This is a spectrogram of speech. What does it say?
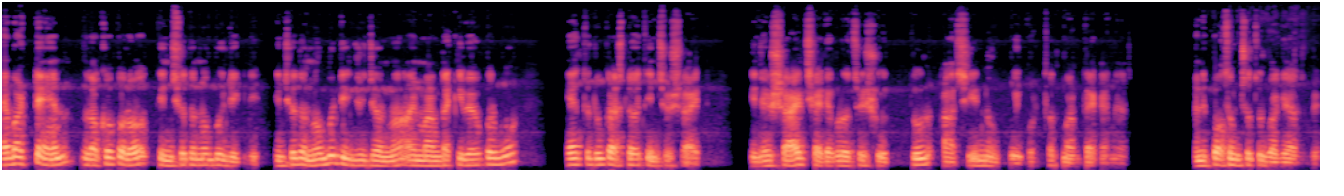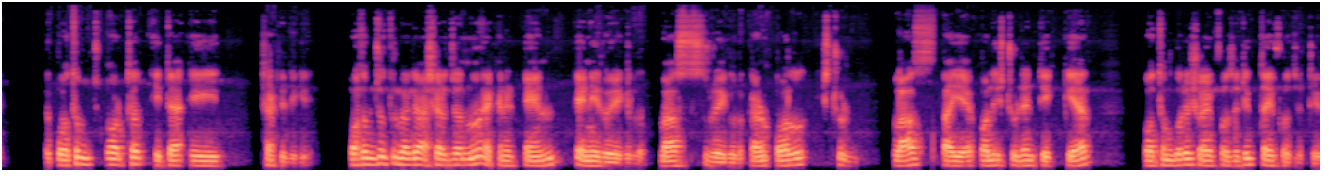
এবার টেন লক্ষ্য করো তিনশত নব্বই ডিগ্রি তিনশত নব্বই ডিগ্রির জন্য আমি মানটা কীভাবে করব? এতটুকু আসলে হয় তিনশো ষাট। তিনশো ষাট ষাট এবার হচ্ছে সত্তর, আশি, নব্বই। অর্থাৎ মানটা এখানে আসবে। মানে প্রথম চতুর্ভাগে আসবে। তো প্রথম অর্থাৎ এটা এই ষাট ডিগ্রি প্রথম চতুর্ভাগে আসার জন্য এখানে টেন টেনে রয়ে গেল প্লাস রয়ে গেল, কারণ অল স্টুডেন্ট প্লাস তাই অল স্টুডেন্ট টেক কেয়ার প্রথম করে সবাই পজিটিভ তাই পজিটিভ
